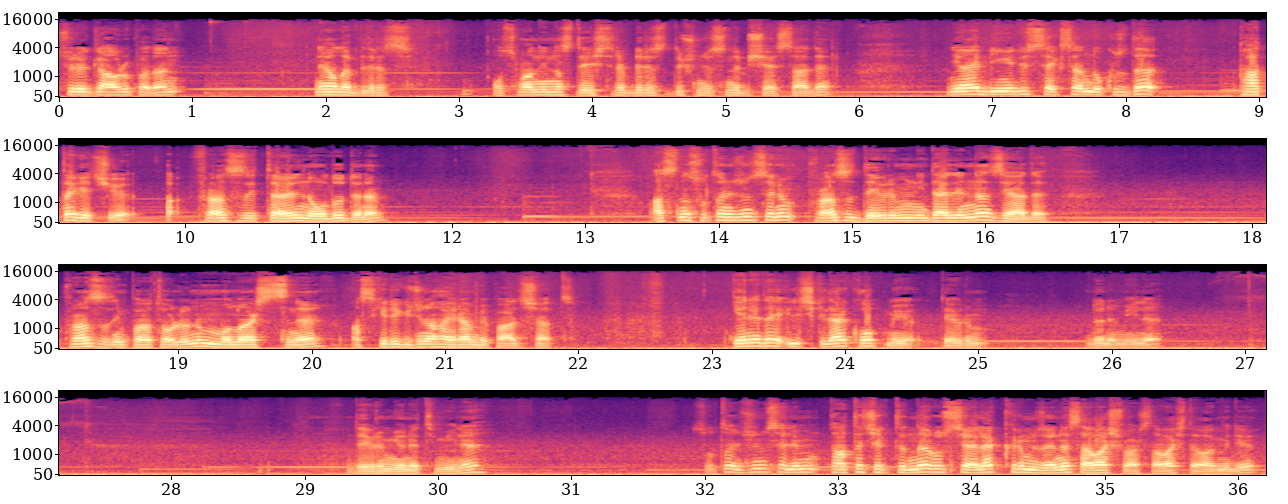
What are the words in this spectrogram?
Sürekli Avrupa'dan ne alabiliriz? Osmanlı'yı nasıl değiştirebiliriz düşüncesinde bir şehzade. Nihayet 1789'da tahta geçiyor. Fransız ihtilalinin olduğu dönem. Aslında Sultan 3. Selim Fransız devriminin liderlerinden ziyade Fransız İmparatorluğu'nun monarşisine, askeri gücüne hayran bir padişahtı. Gene de ilişkiler kopmuyor devrim dönemiyle. Devrim yönetimiyle. Sultan 3. Selim tahta çıktığında Rusya ile Kırım üzerine savaş var. Savaş devam ediyor.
